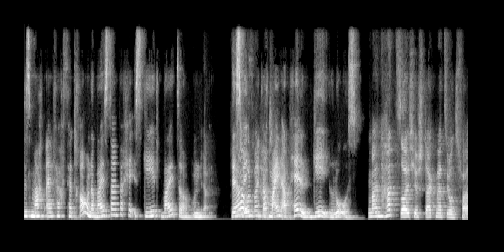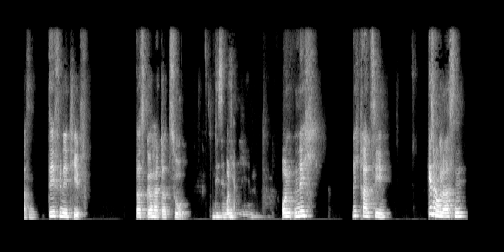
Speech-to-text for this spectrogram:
das macht einfach Vertrauen. Da weißt du einfach, hey, es geht weiter. Und Ja. deswegen Ja, und einfach hat- mein Appell, geh los. Man hat solche Stagnationsphasen. Definitiv. Das gehört dazu. Und die sind Und- nicht angenehm. Und nicht, nicht dran ziehen. Genau, Zulassen,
